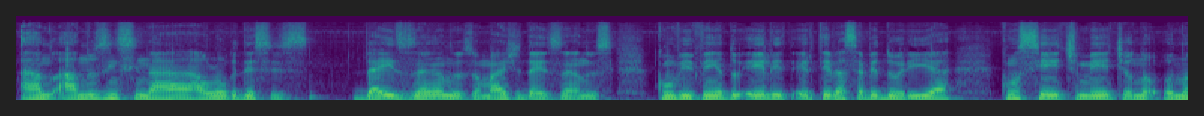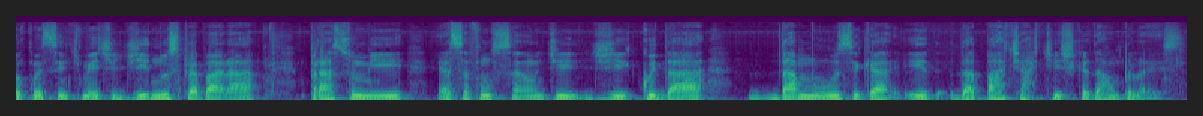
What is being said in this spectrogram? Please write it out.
a, a nos ensinar ao longo desses 10 anos ou mais de 10 anos convivendo, ele, ele teve a sabedoria, conscientemente ou não, ou não conscientemente, de nos preparar para assumir essa função de, de cuidar da música e da parte artística da Rompelés.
